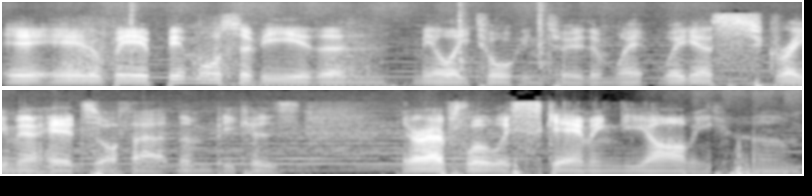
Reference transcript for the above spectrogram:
it, will be a bit more severe than merely talking to them. We're, we're gonna scream our heads off at them because they're absolutely scamming the army. Um,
